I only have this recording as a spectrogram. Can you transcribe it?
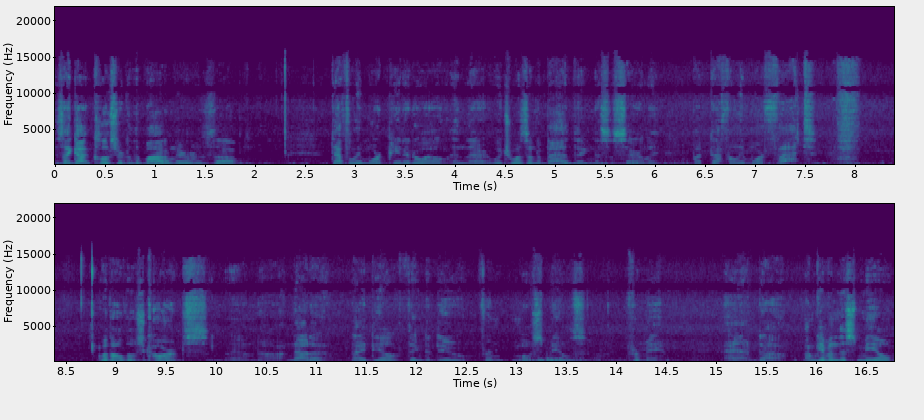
As I got closer to the bottom, there was uh, definitely more peanut oil in there, which wasn't a bad thing necessarily, but definitely more fat with all those carbs, and uh, not a, ideal thing to do for most meals for me. And uh, I'm giving this meal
